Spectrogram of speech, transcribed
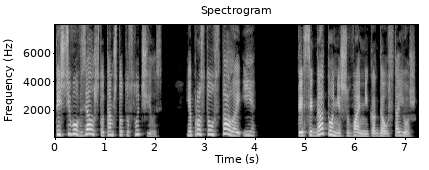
Ты с чего взял, что там что-то случилось? Я просто устала и... Ты всегда тонешь в ванне, когда устаешь?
